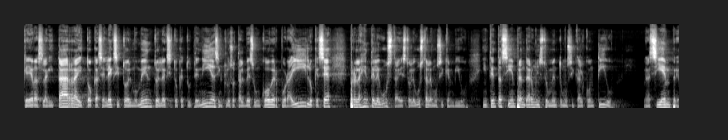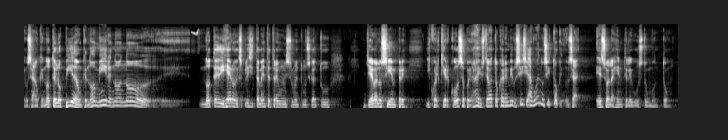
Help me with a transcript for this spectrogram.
que llevas la guitarra y tocas el éxito del momento, el éxito que tú tenías, incluso tal vez un cover por ahí, lo que sea, pero a la gente le gusta esto, le gusta la música en vivo. Intenta siempre andar un instrumento musical contigo, siempre, o sea, aunque no te lo pida, aunque no, mire, no, no, eh, no te dijeron explícitamente trae un instrumento musical, tú llévalo siempre y cualquier cosa, pues, ay, usted va a tocar en vivo, sí, sí, ah, bueno, sí toque, o sea, eso a la gente le gusta un montón.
